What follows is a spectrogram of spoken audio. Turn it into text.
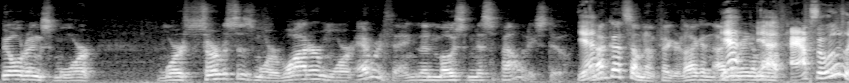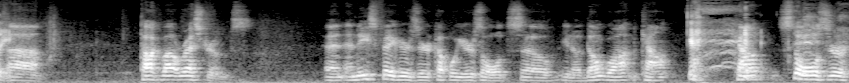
buildings, more more services, more water, more everything than most municipalities do. Yeah. And I've got some of them figures. I can I yeah. can read them yeah. off. Absolutely. Uh, talk about restrooms. And, and these figures are a couple years old, so you know don't go out and count count stalls or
